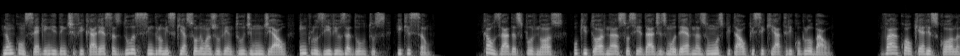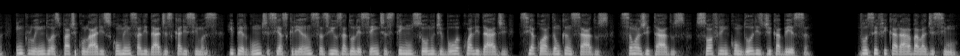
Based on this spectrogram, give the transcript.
não conseguem identificar essas duas síndromes que assolam a juventude mundial, inclusive os adultos, e que são causadas por nós, o que torna as sociedades modernas um hospital psiquiátrico global. Vá a qualquer escola, incluindo as particulares com mensalidades caríssimas, e pergunte se as crianças e os adolescentes têm um sono de boa qualidade, se acordam cansados, são agitados, sofrem com dores de cabeça. Você ficará abaladíssimo.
